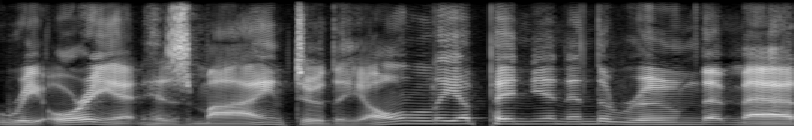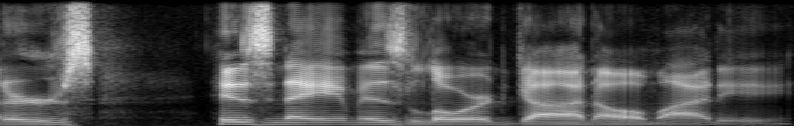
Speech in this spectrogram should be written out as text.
reorient his mind to the only opinion in the room that matters. His name is Lord God Almighty.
